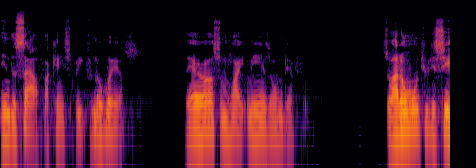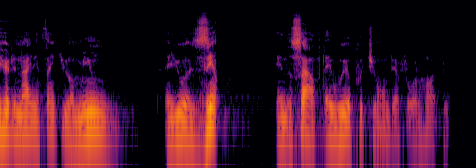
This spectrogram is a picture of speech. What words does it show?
in the South, I can't speak for nowhere else. There are some white men on death row. So I don't want you to sit here tonight and think you're immune and you're exempt in the South. They will put you on death row in a heartbeat.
